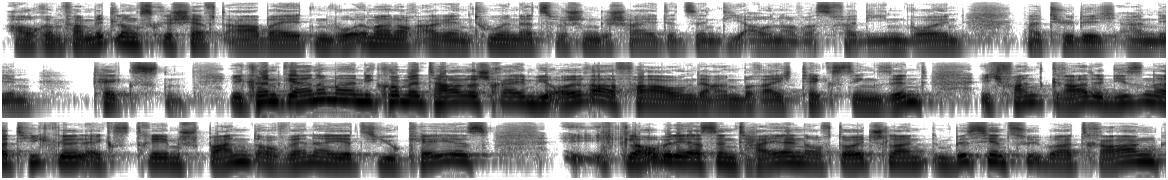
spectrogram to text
auch im Vermittlungsgeschäft arbeiten, wo immer noch Agenturen dazwischen geschaltet sind, die auch noch was verdienen wollen, natürlich an den Texten. Ihr könnt gerne mal in die Kommentare schreiben, wie eure Erfahrungen da im Bereich Texting sind. Ich fand gerade diesen Artikel extrem spannend, auch wenn er jetzt UK ist. Ich glaube, der ist in Teilen auf Deutschland ein bisschen zu übertragen,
